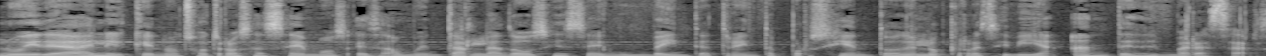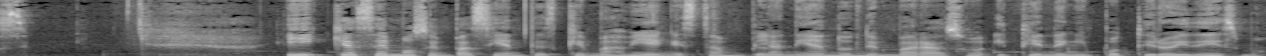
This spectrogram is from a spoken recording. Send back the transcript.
lo ideal y que nosotros hacemos es aumentar la dosis en un 20 a 30% de lo que recibía antes de embarazarse. ¿Y qué hacemos en pacientes que más bien están planeando un embarazo y tienen hipotiroidismo?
